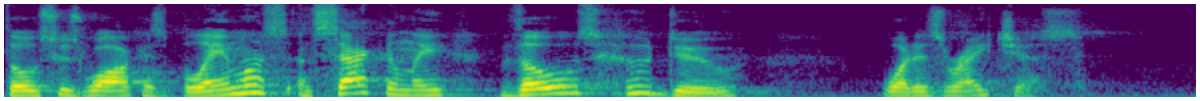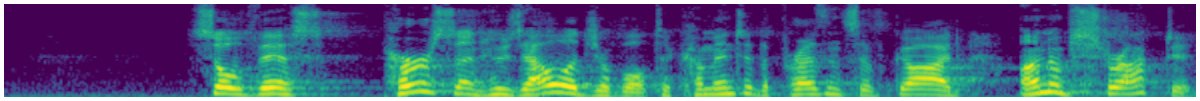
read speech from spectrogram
Those whose walk is blameless, and secondly, those who do what is righteous. So, this person who's eligible to come into the presence of God unobstructed,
